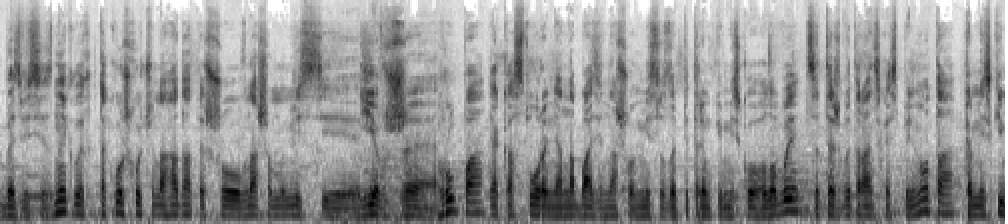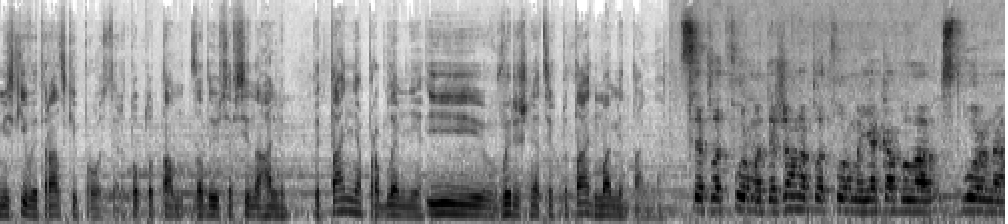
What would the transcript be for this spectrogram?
безвісті зниклих. Також хочу нагадати, що в нашому місті є вже група, яка створена на базі нашого міста за підтримки міського голови. Це теж ветеранська спільнота, Кам'янський міський ветеранський простір. Тобто там задаються всі нагальні питання, проблемні, і вирішення цих питань моментальне. Це платформа, державна платформа, яка була створена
